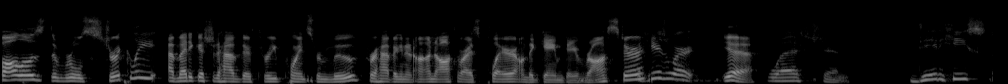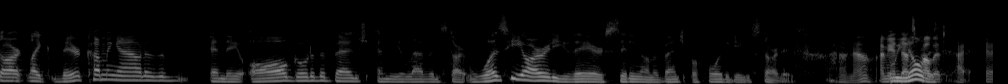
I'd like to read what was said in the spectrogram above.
follows the rules strictly, America should have their three points removed for having an unauthorized player on the game day roster. But here's where Yeah. question: Did he start like they're coming out of the and they all go to the bench and the 11 start? Was he already there sitting on the bench before the game started? I don't know. I mean, We that's know probably this. I, uh,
